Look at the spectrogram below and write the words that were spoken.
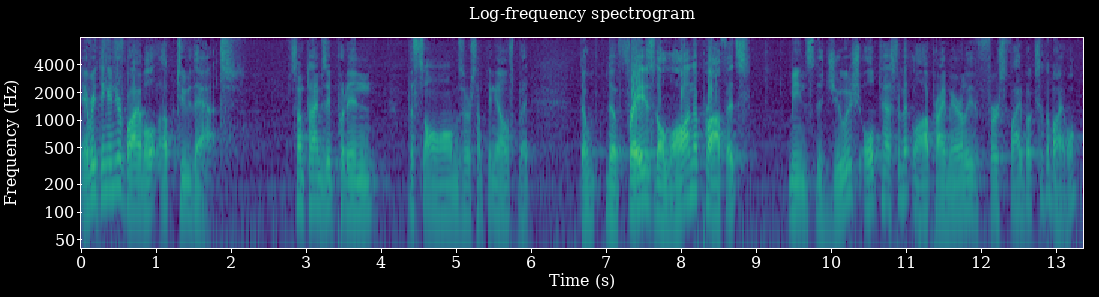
everything in your Bible up to that. Sometimes they put in the Psalms or something else, but the, the phrase the law and the prophets means the Jewish Old Testament law, primarily the first five books of the Bible,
